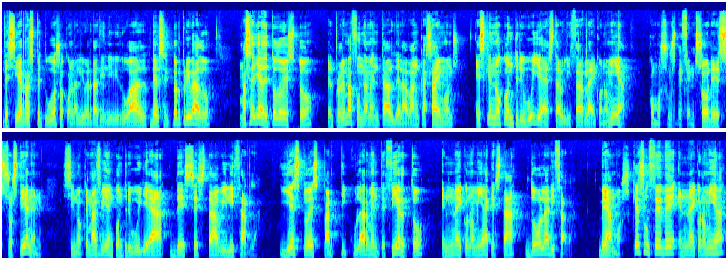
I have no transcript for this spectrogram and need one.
de si es respetuoso con la libertad individual del sector privado, más allá de todo esto, el problema fundamental de la banca Simons es que no contribuye a estabilizar la economía, como sus defensores sostienen, sino que más bien contribuye a desestabilizarla. Y esto es particularmente cierto en una economía que está dolarizada. Veamos, ¿qué sucede en una economía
